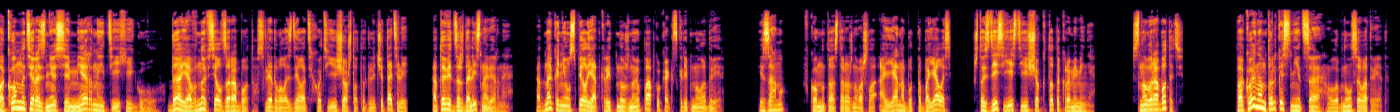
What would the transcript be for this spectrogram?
По комнате разнесся мерный тихий гул. Да, я вновь сел за работу. Следовало сделать хоть еще что-то для читателей, а то ведь заждались, наверное. Однако не успел я открыть нужную папку, как скрипнула дверь. «Изаму?» — в комнату осторожно вошла Аяна, будто боялась, что здесь есть еще кто-то, кроме меня. «Снова работать?» «Покой нам только снится», — улыбнулся в ответ.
